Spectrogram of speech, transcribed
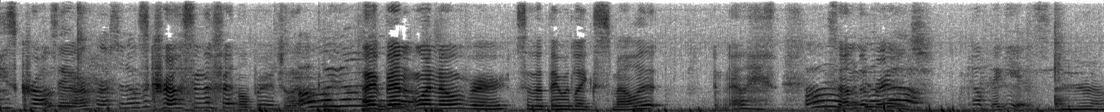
He's crossing. Oh, they are crossing over? He's crossing the fennel bridge. Look. Oh my god. I bent one over so that they would like smell it Now he's, Oh, he's on the bridge. at. Look how big he is. Yeah.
